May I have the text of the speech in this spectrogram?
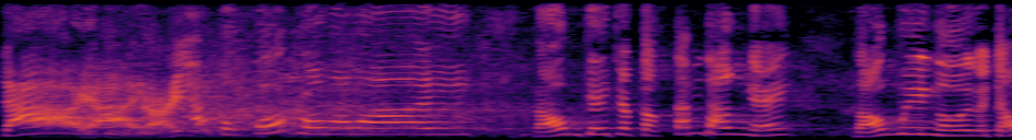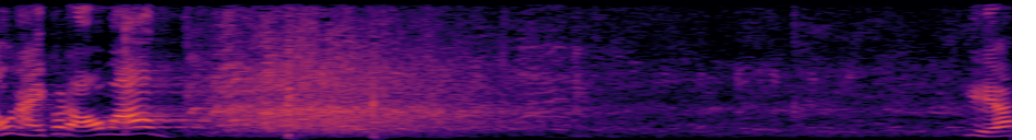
Trời ơi áo cục bút luôn ông ơi. Độn chi cho cực tấm thân vậy Độn nguyên người rồi chỗ này có độn không? Cái gì vậy?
